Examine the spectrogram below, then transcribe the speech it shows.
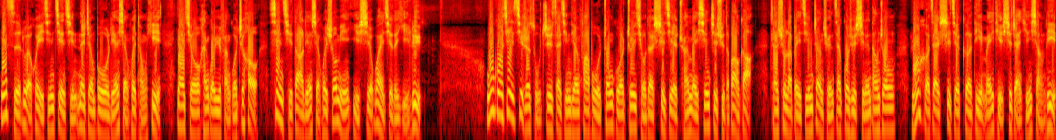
因此，陆委会已经建请内政部联审会同意，要求韩国瑜返国之后，限期到联审会说明，以示外界的疑虑。无国界记者组织在今天发布《中国追求的世界传媒新秩序》的报告，阐述了北京政权在过去十年当中如何在世界各地媒体施展影响力，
